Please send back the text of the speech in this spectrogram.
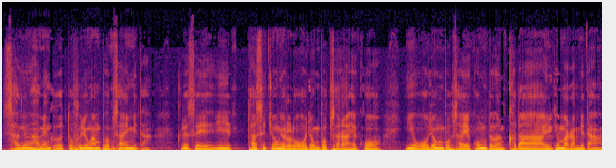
사경하면 그것도 훌륭한 법사입니다. 그래서 이 다섯 종류를 오종 법사라 했고 이 오종 법사의 공덕은 크다 이렇게 말합니다.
